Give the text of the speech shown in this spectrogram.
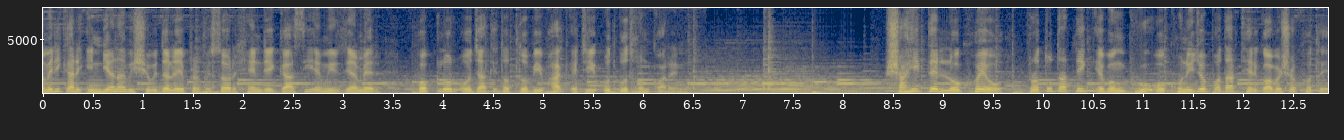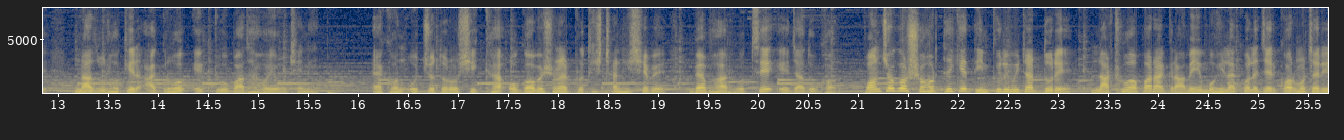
আমেরিকার ইন্ডিয়ানা বিশ্ববিদ্যালয়ের প্রফেসর হেনরি গাসিয়ে মিউজিয়ামের ফোকলোর ও জাতিতত্ত্ব বিভাগ এটি উদ্বোধন করেন। সাহিত্যের লোক হয়েও প্রত্নতাত্ত্বিক এবং ভূ ও খনিজ পদার্থের গবেষক হতে নাজমুল হকের আগ্রহ একটু বাধা হয়ে ওঠেনি। এখন উচ্চতর শিক্ষা ও গবেষণার প্রতিষ্ঠান হিসেবে ব্যবহার হচ্ছে এ জাদুঘর। পঞ্চগড় শহর থেকে তিন কিলোমিটার দূরে লাঠুয়াপাড়া গ্রামে মহিলা কলেজের কর্মচারী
